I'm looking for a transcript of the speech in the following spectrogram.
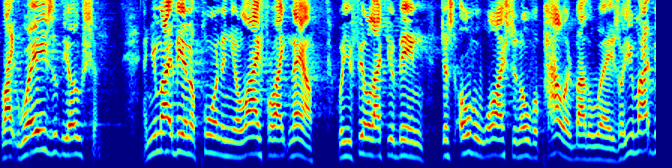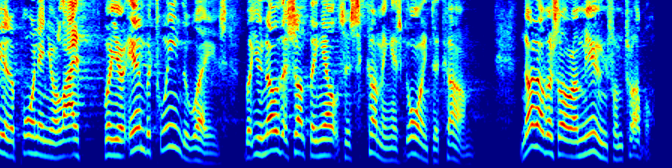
like waves of the ocean. And you might be in a point in your life right now where you feel like you're being just overwashed and overpowered by the waves. Or you might be at a point in your life where you're in between the waves, but you know that something else is coming, is going to come. None of us are immune from trouble.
